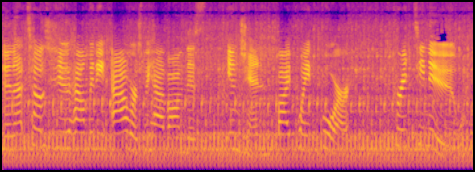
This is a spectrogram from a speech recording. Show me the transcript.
And that tells you how many hours we have on this engine, 5.4. pretty new.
